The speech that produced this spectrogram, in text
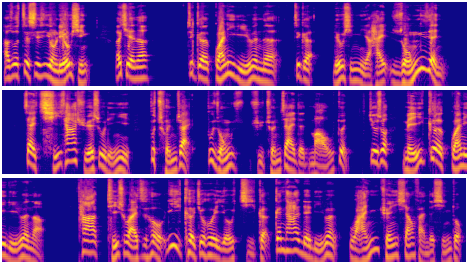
他说这是一种流行，而且呢，这个管理理论呢，这个流行里还容忍在其他学术领域不存在、不容许存在的矛盾，就是说每一个管理理论啊，他提出来之后，立刻就会有几个跟他的理论完全相反的行动。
